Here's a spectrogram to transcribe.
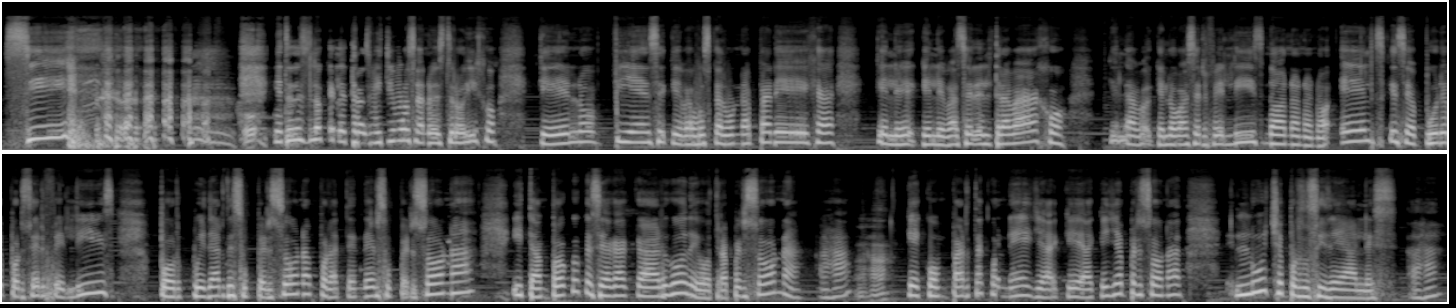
Sí. y entonces lo que le transmitimos a nuestro hijo, que él no piense que va a buscar una pareja, que le, que le va a hacer el trabajo, que, que, lo va a hacer feliz. No, no, no, no. Él que se apure por ser feliz, por cuidar de su persona, por atender su persona y tampoco que se haga cargo de otra persona. Ajá. Que comparta con ella, que aquella persona luche por sus ideales. Ajá.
